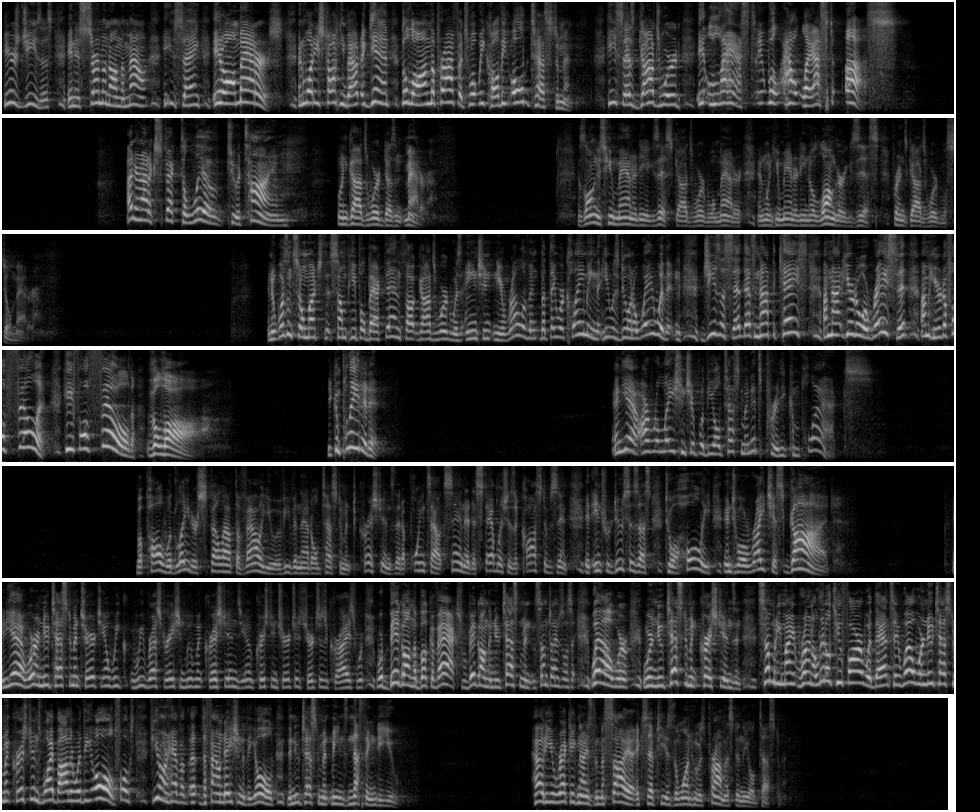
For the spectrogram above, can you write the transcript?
Here's Jesus in his Sermon on the Mount. He's saying it all matters. And what he's talking about, again, the law and the prophets, what we call the Old Testament. He says God's word, it lasts, it will outlast us. I do not expect to live to a time when God's word doesn't matter. As long as humanity exists, God's word will matter. And when humanity no longer exists, friends, God's word will still matter. And it wasn't so much that some people back then thought God's word was ancient and irrelevant, but they were claiming that he was doing away with it. And Jesus said, That's not the case. I'm not here to erase it, I'm here to fulfill it. He fulfilled the law, he completed it. And yeah, our relationship with the Old Testament, it's pretty complex. But Paul would later spell out the value of even that Old Testament to Christians that it points out sin, it establishes a cost of sin, it introduces us to a holy and to a righteous God. And yeah, we're a New Testament church. You know, we, we Restoration Movement Christians, you know, Christian churches, churches of Christ. We're, we're big on the book of Acts. We're big on the New Testament. And sometimes they'll say, well, we're, we're New Testament Christians. And somebody might run a little too far with that and say, well, we're New Testament Christians. Why bother with the old? Folks, if you don't have a, the foundation of the old, the New Testament means nothing to you. How do you recognize the Messiah except he is the one who is promised in the Old Testament?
